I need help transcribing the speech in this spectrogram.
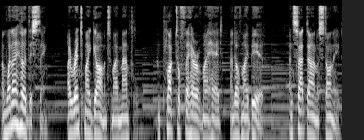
And when I heard this thing, I rent my garment and my mantle, and plucked off the hair of my head and of my beard, and sat down astonied.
